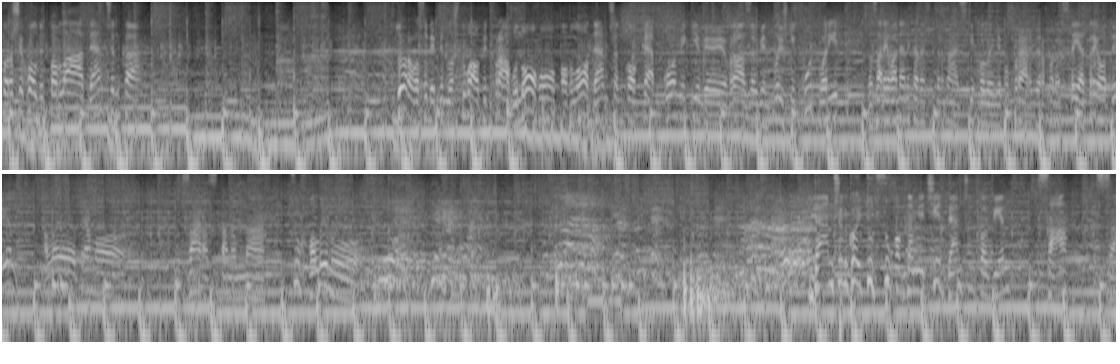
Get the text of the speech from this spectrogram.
Хороший гол від Павла Демченка. Здорово собі підлаштував під праву ногу. Павло Демченко, кеп коміків. і Вразив він ближній кут. Воріт Назар Іваненка на 14-й хвилині по перерві рахунок стає 3-1. Але прямо зараз станом на цю хвилину. Демченко і тут Сухов на м'ячі. Демченко він за, за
